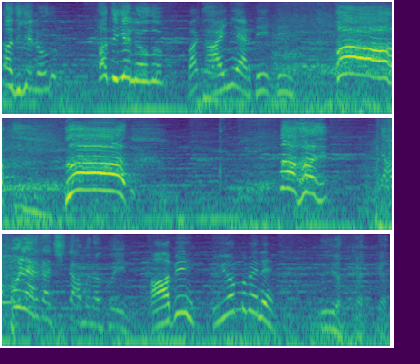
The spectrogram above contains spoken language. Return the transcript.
Hadi gel oğlum. Hadi gel oğlum. Bak aynı yer değil değil. Aa! Aa! Aa! Ya bu nereden çıktı amına koyayım? Abi duyuyor mu beni? Duyuyor kanka.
